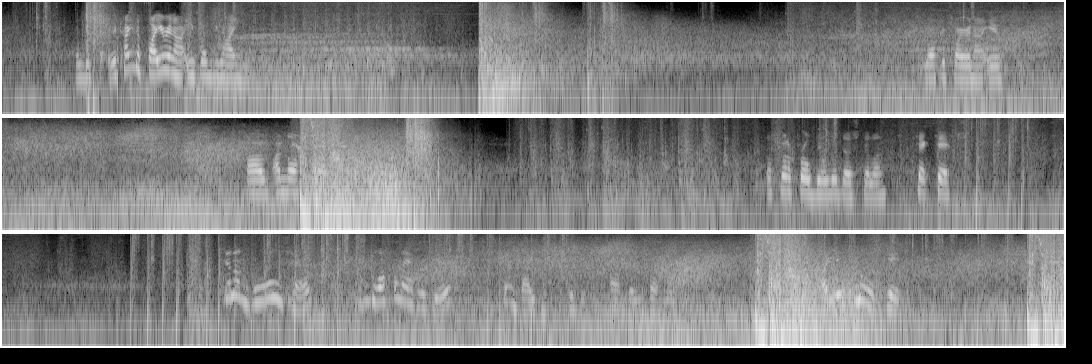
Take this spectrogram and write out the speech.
They're kind of firing at you from behind. Rockets firing at you. Um, I'm not. That's what a pro builder does, Dylan. Tech tips. Dylan, walls help. You can go off a level here. Don't bite me. Are you joking?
